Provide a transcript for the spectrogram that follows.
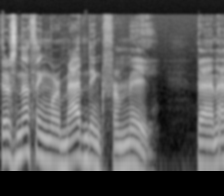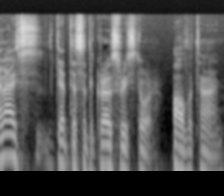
there's nothing more maddening for me than, and I get this at the grocery store all the time,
